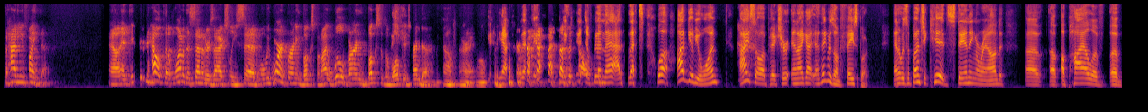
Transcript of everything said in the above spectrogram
But how do you fight that? Uh, it, it, didn't help that one of the senators actually said, "Well, we weren't burning books, but I will burn books of the woke agenda." Like, oh, all right. Well, yeah, that, that doesn't can't defend that. That's well, I'll give you one. I saw a picture, and I got, I think it was on Facebook, and it was a bunch of kids standing around uh, a, a pile of of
